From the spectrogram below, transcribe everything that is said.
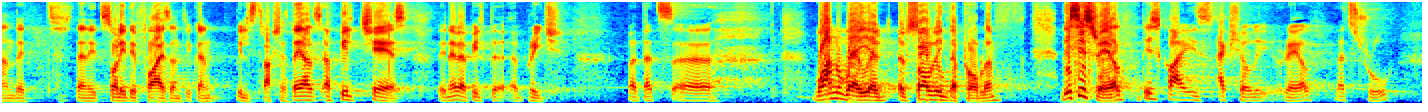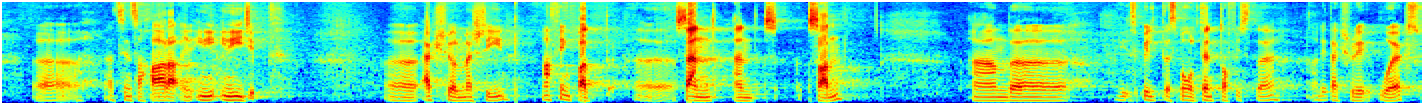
and it, then it solidifies and you can build structures. They have built chairs. They never built a, a bridge. But that's uh, one way of, of, solving the problem. This is real. This guy is actually real. That's true. Uh, that's in Sahara, in, in Egypt. Uh, actual machine. Nothing but uh, sand and sun. And uh, he's built a small tent office there, and it actually works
